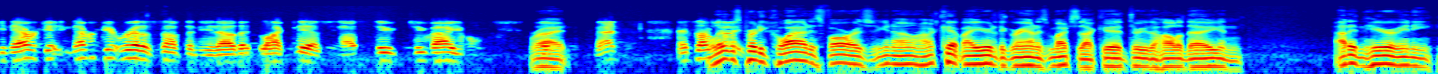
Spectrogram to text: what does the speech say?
you never get you never get rid of something. You know that like this. You know, it's too too valuable. Right. That okay. Well, it was pretty quiet as far as you know. I kept my ear to the ground as much as I could through the holiday, and I didn't hear of any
